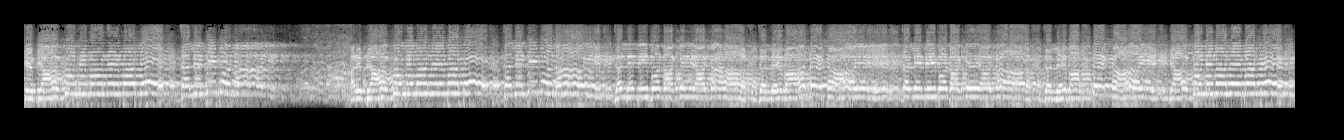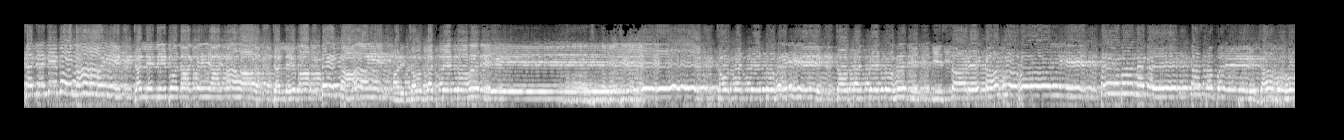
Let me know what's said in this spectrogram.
के व्याकुल माने बाटे जल्दी बनाई। अरे व्याकुल माने बाटे जल्दी बोलाई जल्दी बोला के आका जलवा देखाए। जल्दी बोला के आका जलवा चौकट पे तोहरे चौकट पे तोहरी चौकट पे तोहरी इशारे कब हो मन नगर का सफ़र काम होई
